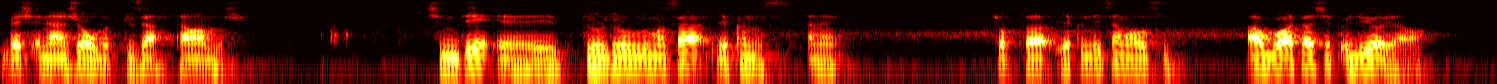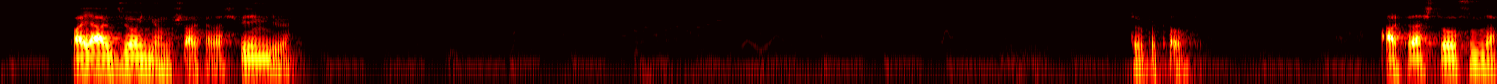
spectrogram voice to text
5 enerji olduk. Güzel. Tamamdır. Şimdi eee durdurulmaza yakınız. Hani çok da yakın değilsem olsun. Abi bu arkadaş hep ölüyor ya. Bayağı güzel oynuyormuş arkadaş benim gibi. Arkadaş da olsun da.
